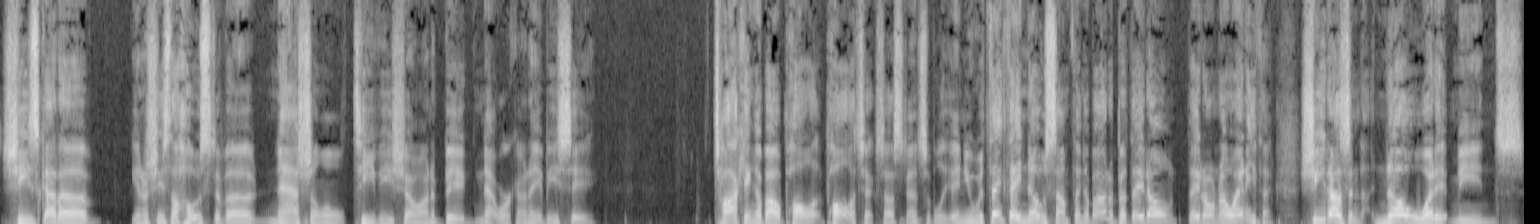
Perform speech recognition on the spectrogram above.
she's got a you know, she's the host of a national TV show on a big network on ABC, talking about pol- politics ostensibly. And you would think they know something about it, but they don't. They don't know anything. She doesn't know what it means,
